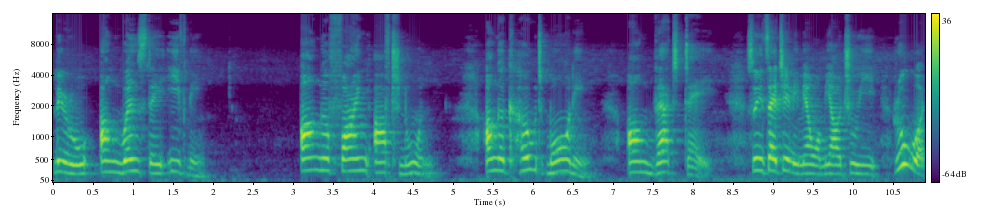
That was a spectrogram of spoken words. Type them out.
例如 on Wednesday evening，on a fine afternoon，on a cold morning。On that day，所以在这里面我们要注意，如果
